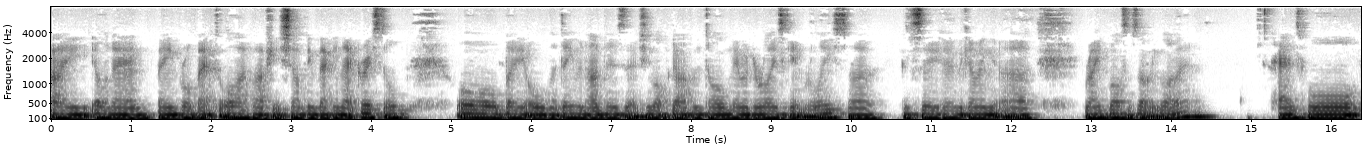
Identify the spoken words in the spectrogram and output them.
A. Illidan being brought back to life after she shoved him back in that crystal or B. all the demon hunters that she locked up and told never to release getting released so I can see her becoming a raid boss or something like that. As for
